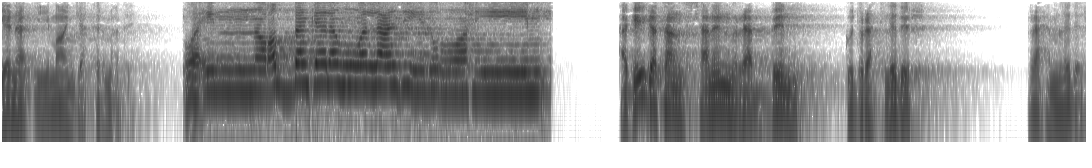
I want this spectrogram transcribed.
yenə iman gətirmədi. وَإِنَّ رَبَّكَ لَهُوَ الْعَزِيزُ الرَّحِيمُ Həqiqətən sənin Rəbbin qüdrətlidir, rəhimlidir.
